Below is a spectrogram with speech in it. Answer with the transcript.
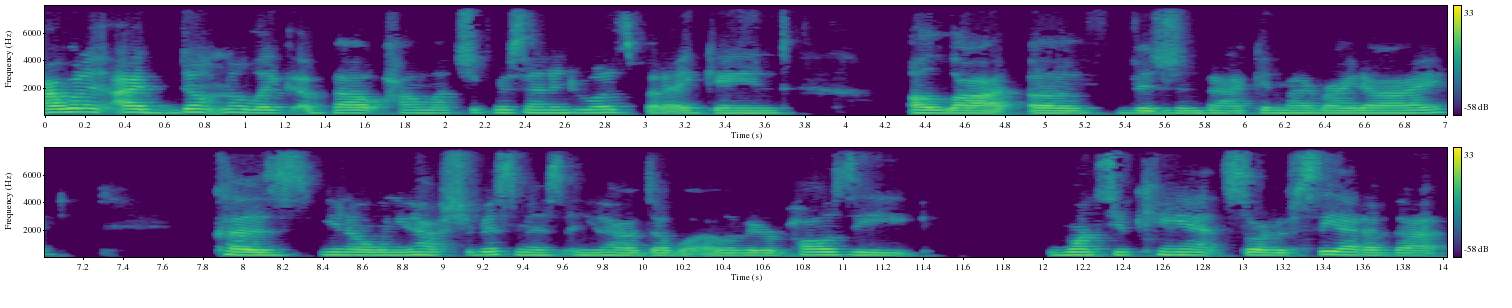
I wouldn't. I don't know like about how much the percentage was, but I gained a lot of vision back in my right eye, because you know when you have strabismus and you have double elevator palsy, once you can't sort of see out of that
